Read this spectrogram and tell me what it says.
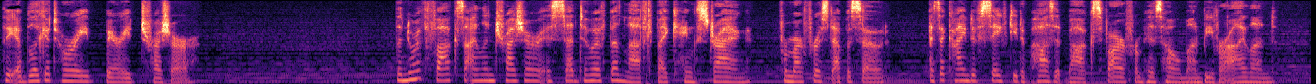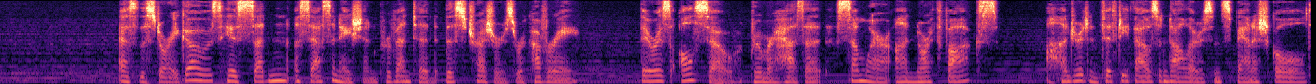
the obligatory buried treasure. The North Fox Island treasure is said to have been left by King Strang from our first episode as a kind of safety deposit box far from his home on Beaver Island. As the story goes, his sudden assassination prevented this treasure's recovery. There is also, rumor has it, somewhere on North Fox, $150,000 in Spanish gold,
